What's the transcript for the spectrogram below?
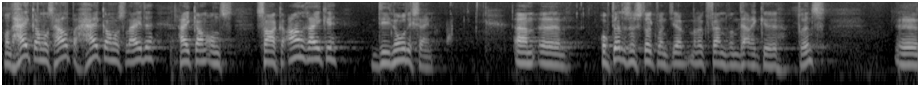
Want hij kan ons helpen, hij kan ons leiden, hij kan ons zaken aanreiken die nodig zijn. En uh, ook dit is een stuk, want jij bent ook fan van Dirk uh, Prins. Uh,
